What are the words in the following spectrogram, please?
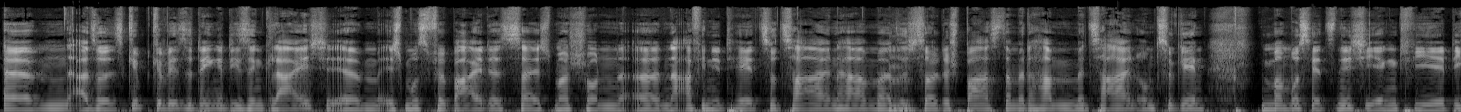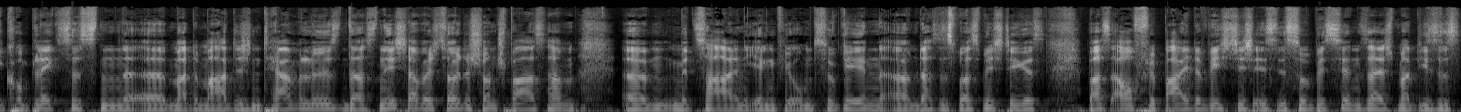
Ähm, also es gibt gewisse Dinge, die sind gleich. Ähm, ich muss für beides, sag ich mal, schon äh, eine Affinität zu Zahlen haben. Also Mhm. ich sollte Spaß damit haben, mit Zahlen umzugehen. Man muss jetzt nicht irgendwie die komplexesten äh, mathematischen Terme lösen, das nicht, aber ich sollte schon Spaß haben, ähm, mit Zahlen irgendwie umzugehen. Ähm, das ist was Wichtiges. Was auch für beide wichtig ist, ist so ein bisschen, sag ich mal, dieses,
